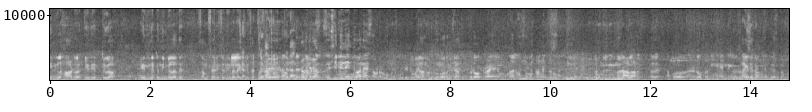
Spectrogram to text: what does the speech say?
നിങ്ങൾ ഹാർഡ് വർക്ക് ചെയ്ത് എത്തുക. എന്നിട്ട് നിങ്ങളത് സംസാരിച്ച് നിങ്ങളെ ലൈഫിൽ സിബിനെ ഇതുപോലെ അവിടെ റൂമിൽ കൂട്ടിയിട്ട് മരുന്ന് കൊടുക്കും എന്ന് പറഞ്ഞു. ഇപ്പൊ ഡോക്ടർ ആയാലും മൂന്നാൽ ദിവസം അങ്ങനത്തെ റൂം റൂമിൽ നിന്ന ഒരാളാണ്. അതെ. അപ്പൊ ഡോക്ടർക്ക് ഇങ്ങനെ എന്തെങ്കിലും ഒരു മരുന്ന് അങ്ങനെ എന്തെങ്കിലും തന്നു.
